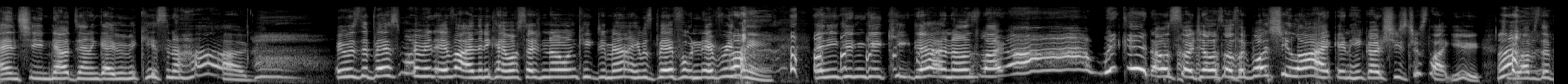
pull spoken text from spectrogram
and she knelt down and gave him a kiss and a hug. It was the best moment ever. And then he came off stage no one kicked him out. He was barefoot and everything. and he didn't get kicked out. And I was like, ah, wicked. I was so jealous. I was like, what's she like? And he goes, she's just like you. She loves the,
